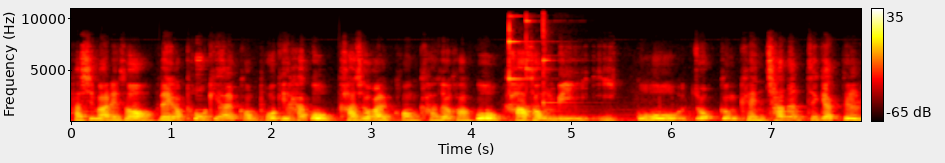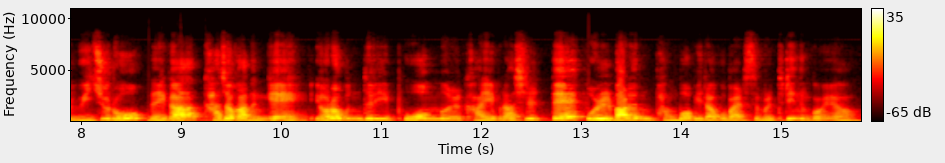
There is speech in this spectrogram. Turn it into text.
다시 말해서 내가 포기할 건 포기하고 가져갈 건 가져가고 가성비 있고 조금 괜찮은 특약들 위주로 내가 가져가는 게 여러분들이 보험을 가입을 하실 때 올바른 방법이라고 말씀을 드리는 거예요.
